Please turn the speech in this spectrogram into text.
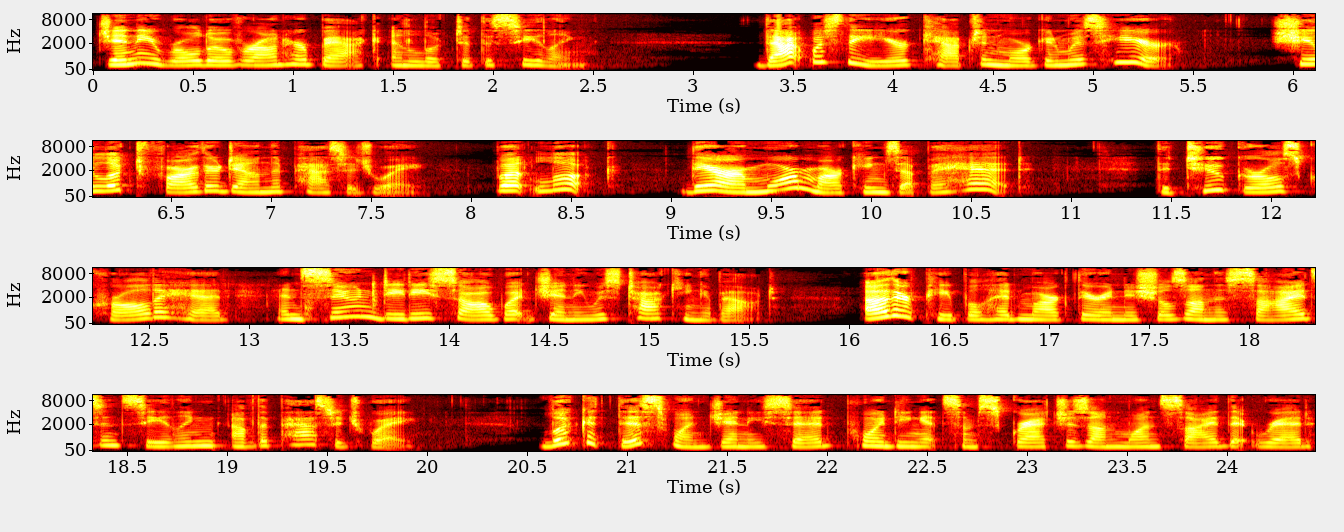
Jenny rolled over on her back and looked at the ceiling. That was the year Captain Morgan was here. She looked farther down the passageway. But look, there are more markings up ahead. The two girls crawled ahead, and soon Dee Dee saw what Jenny was talking about. Other people had marked their initials on the sides and ceiling of the passageway. Look at this one, Jenny said, pointing at some scratches on one side that read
